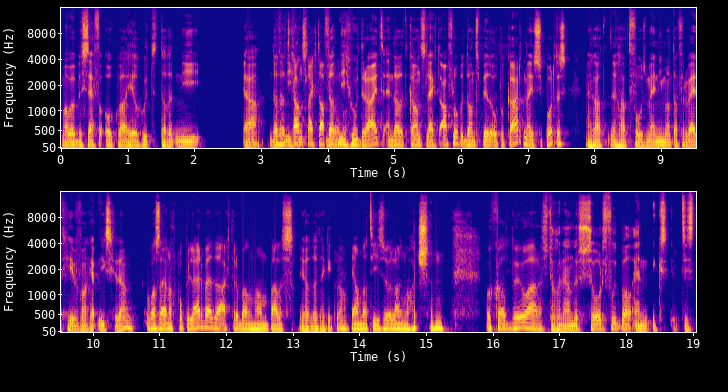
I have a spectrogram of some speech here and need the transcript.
maar we beseffen ook wel heel goed dat het niet... Ja, dat, het niet kan goed, slecht dat het niet goed draait en dat het kan slecht aflopen. Dan speel je open kaart met je supporters en gaat, dan gaat volgens mij niemand dat verwijt geven van je hebt niets gedaan. Was hij nog populair bij de achterban van Palace? Ja, dat denk ik wel. Ja, omdat die zo lang Hodgson ook wel beu waren. Het is toch een ander soort voetbal. En ik, het is,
